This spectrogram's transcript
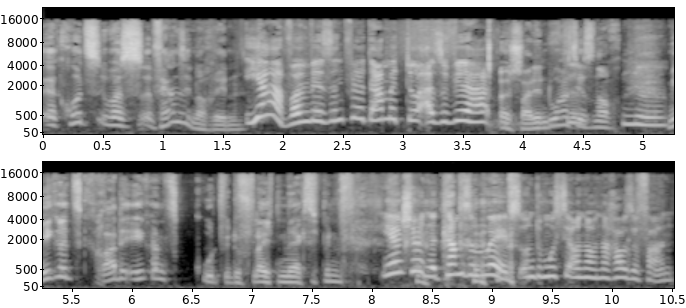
äh, kurz übers Fernsehen noch reden? Ja, wollen wir, sind wir damit, durch? also wir, Es sei denn, du hast jetzt noch. Nö. Mir geht's gerade eh ganz gut, wie du vielleicht merkst. Ich bin. Ja, schön, it comes in waves und du musst ja auch noch nach Hause fahren.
